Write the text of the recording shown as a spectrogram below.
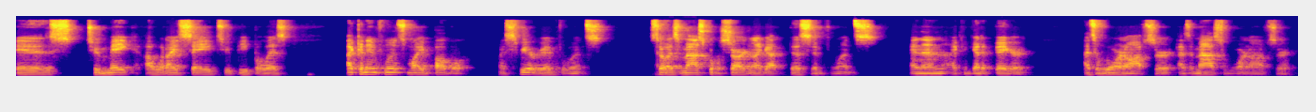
is to make uh, what I say to people is, I can influence my bubble, my sphere of influence. So as a master corporal sergeant, I got this influence, and then I can get it bigger. As a warrant officer, as a master warrant officer.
